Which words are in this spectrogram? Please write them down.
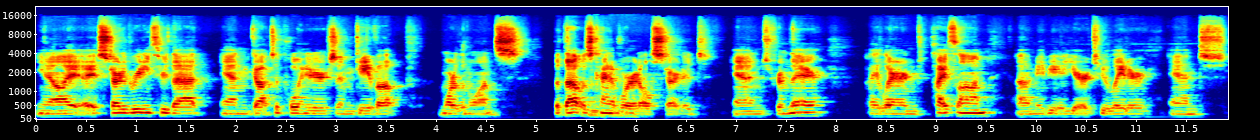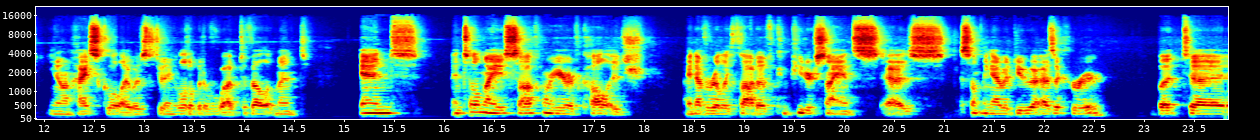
You know, I, I, started reading through that and got to pointers and gave up more than once. But that was kind of where it all started. And from there, I learned Python uh, maybe a year or two later. And, you know, in high school, I was doing a little bit of web development. And until my sophomore year of college, I never really thought of computer science as something I would do as a career. But uh,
